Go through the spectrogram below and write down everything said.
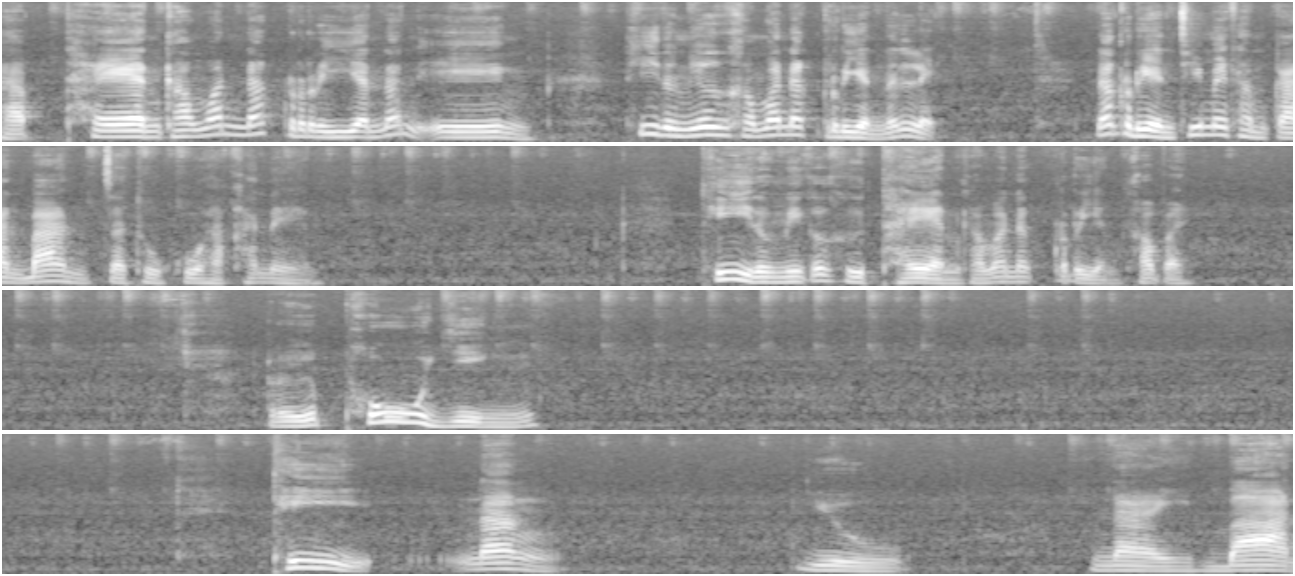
ครับ แทนคำว่านักเรียนนั่นเอง ที่ตรงนี้ก็คือคำว่านักเรียนนั่นแหละ นักเรียนที่ไม่ทำการบ้านจะถูกครูหักคะแนน ที่ตรงนี้ก็คือแทนคำว่านักเรียนเข้าไป หรือผู้หญิง ที่นั่งอยู่ในบ้าน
